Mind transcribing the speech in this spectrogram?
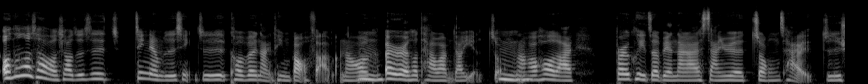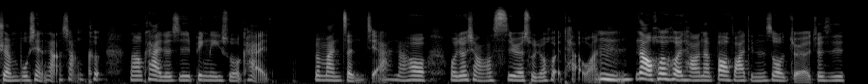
哦那时候超好笑，就是今年不是新就是 COVID nineteen 爆发嘛，然后二月的时候台湾比较严重，嗯、然后后来 Berkeley 这边大概三月中才就是宣布线上上课，然后开始就是病例说开始。慢慢增加，然后我就想到四月初就回台湾。嗯，那我会回台湾的爆发点的时候，我觉得就是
